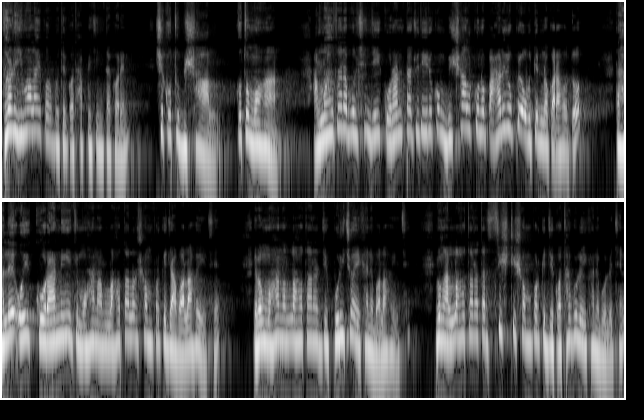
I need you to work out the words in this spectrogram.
ধরেন হিমালয় পর্বতের কথা আপনি চিন্তা করেন, সে কত বিশাল, কত মহান। আল্লাহ তালা বলছেন যে এই কোরআনটা যদি এরকম বিশাল কোনো পাহাড়ের উপরে অবতীর্ণ করা হতো, তাহলে ওই কোরআনে যে মহান আল্লাহ তালার সম্পর্কে যা বলা হয়েছে এবং মহান আল্লাহ তালার যে পরিচয় এখানে বলা হয়েছে এবং আল্লাহ তালা তার সৃষ্টি সম্পর্কে যে কথাগুলো এখানে বলেছেন,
